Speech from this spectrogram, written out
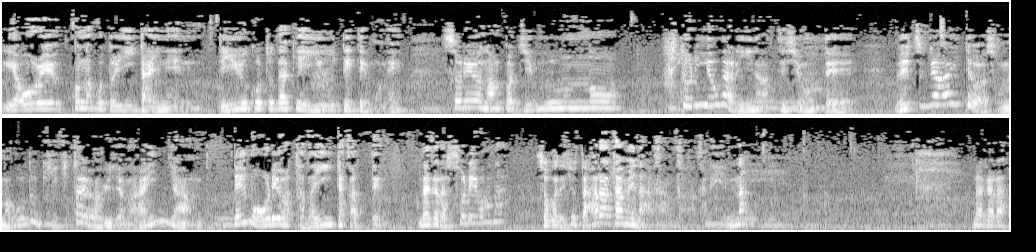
いや俺こんなこと言いたいねんっていうことだけ言うててもねそれはなんか自分の独りよがりになってしもて別に相手はそんなこと聞きたいわけじゃないんじゃんでも俺はただ言いたかってん。だからそれはなそこでちょっと改めなあかんか分からへんな。だから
